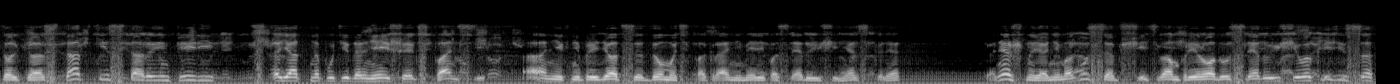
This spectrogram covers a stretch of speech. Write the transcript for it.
только остатки старой империи стоят на пути дальнейшей экспансии, а о них не придется думать, по крайней мере, последующие несколько лет. Конечно, я не могу сообщить вам природу следующего кризиса,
